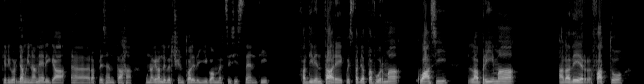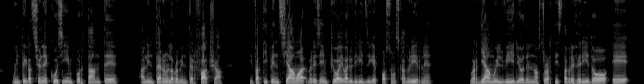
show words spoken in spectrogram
che ricordiamo in America eh, rappresenta una grande percentuale degli e-commerce esistenti, fa diventare questa piattaforma quasi la prima ad aver fatto un'integrazione così importante all'interno della propria interfaccia. Infatti pensiamo per esempio ai vari utilizzi che possono scaturirne. Guardiamo il video del nostro artista preferito e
